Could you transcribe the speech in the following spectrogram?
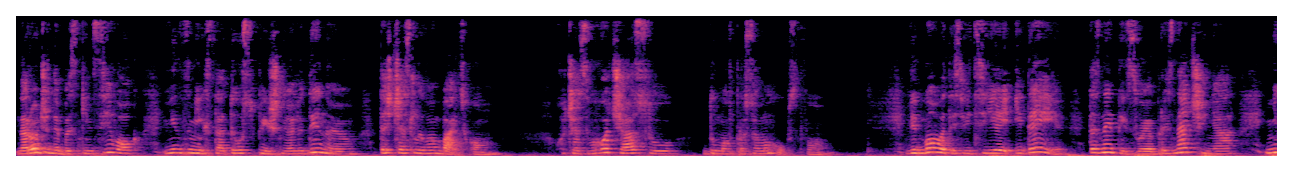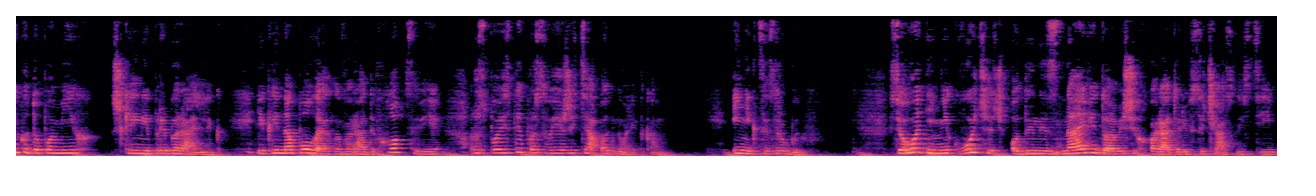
Народжений без кінцівок, він зміг стати успішною людиною та щасливим батьком, хоча свого часу думав про самогубство. Відмовитись від цієї ідеї та знайти своє призначення Ніко допоміг шкільний прибиральник, який наполегливо радив хлопцеві розповісти про своє життя одноліткам. І Нік це зробив. Сьогодні Нік Вуйчич один із найвідоміших ораторів сучасності.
